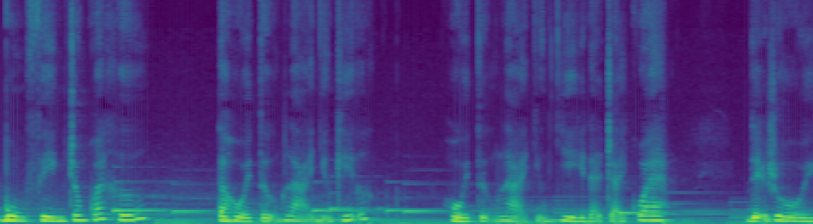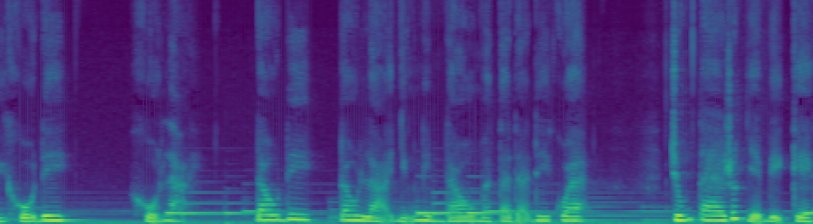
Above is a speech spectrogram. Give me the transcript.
buồn phiền trong quá khứ, ta hồi tưởng lại những ký ức, hồi tưởng lại những gì đã trải qua. Để rồi khổ đi, khổ lại, đau đi, đau lại những niềm đau mà ta đã đi qua. Chúng ta rất dễ bị kẹt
